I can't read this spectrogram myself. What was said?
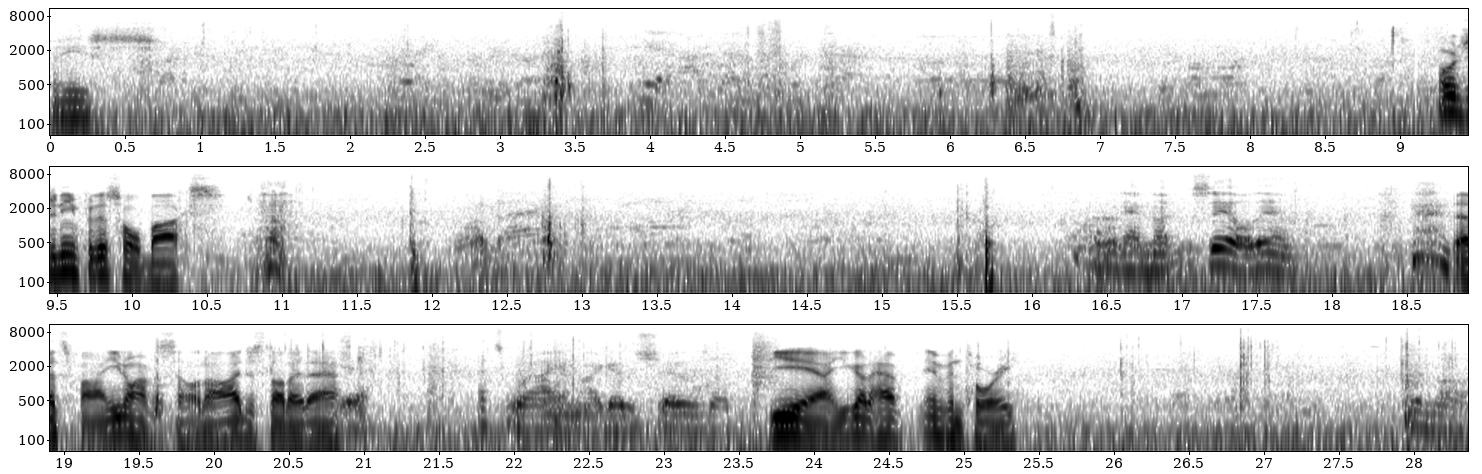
Jeez. What would you need for this whole box? I wouldn't have nothing to sell then. That's fine. You don't have to sell it all. I just thought I'd ask. Yeah. That's where I am when I go to shows. I, Yeah, you got to have inventory. them uh,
